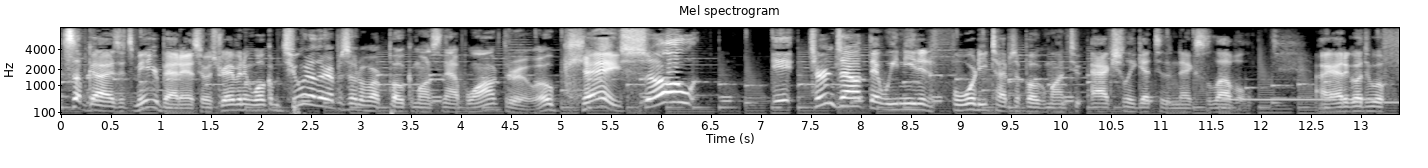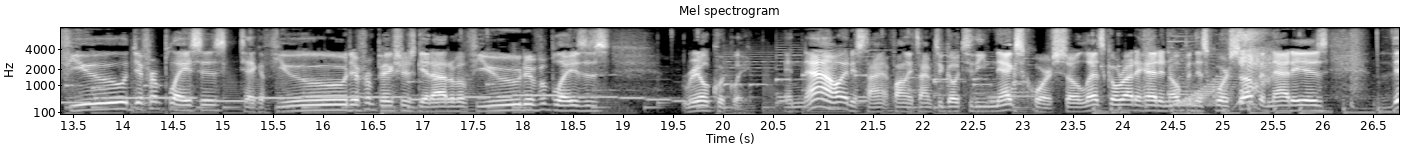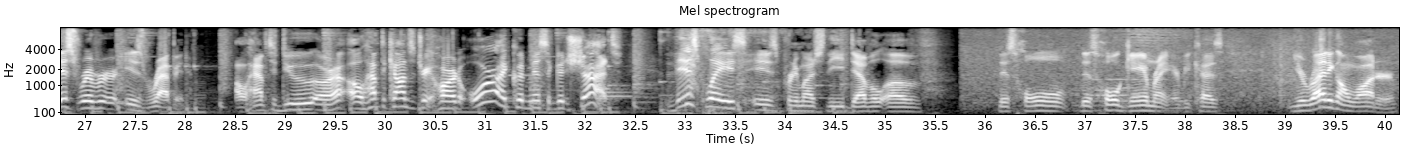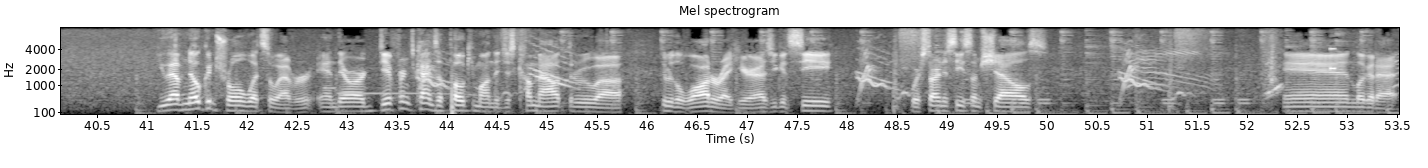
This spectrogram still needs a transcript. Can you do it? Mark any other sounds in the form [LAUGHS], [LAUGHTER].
What's up, guys? It's me, your badass host, Draven, and welcome to another episode of our Pokemon Snap walkthrough. Okay, so it turns out that we needed 40 types of Pokemon to actually get to the next level. I had to go to a few different places, take a few different pictures, get out of a few different places real quickly. And now it is time, finally time to go to the next course. So let's go right ahead and open this course up, and that is this river is rapid. I'll have to do, or I'll have to concentrate hard, or I could miss a good shot. This place is pretty much the devil of this whole this whole game right here because you're riding on water. You have no control whatsoever, and there are different kinds of Pokemon that just come out through uh, through the water right here. As you can see, we're starting to see some shells, and look at that.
